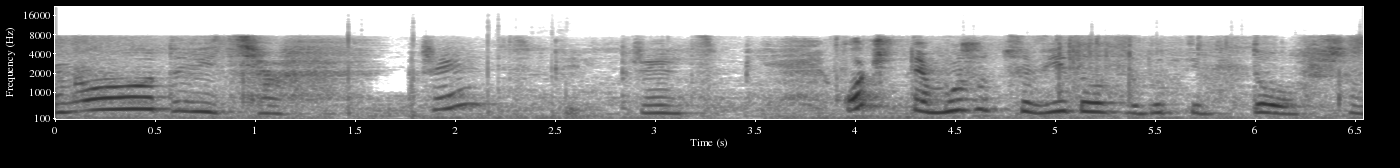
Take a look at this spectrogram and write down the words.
Ну, дивіться. В принципі, в принципі. Хочете, можу це відео зробити довшим.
